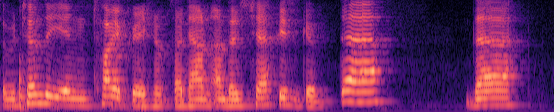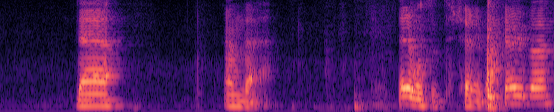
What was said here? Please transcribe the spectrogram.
So we turn the entire creation upside down and those chair pieces go there, there, there, and there. Then it wants us to turn it back over.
